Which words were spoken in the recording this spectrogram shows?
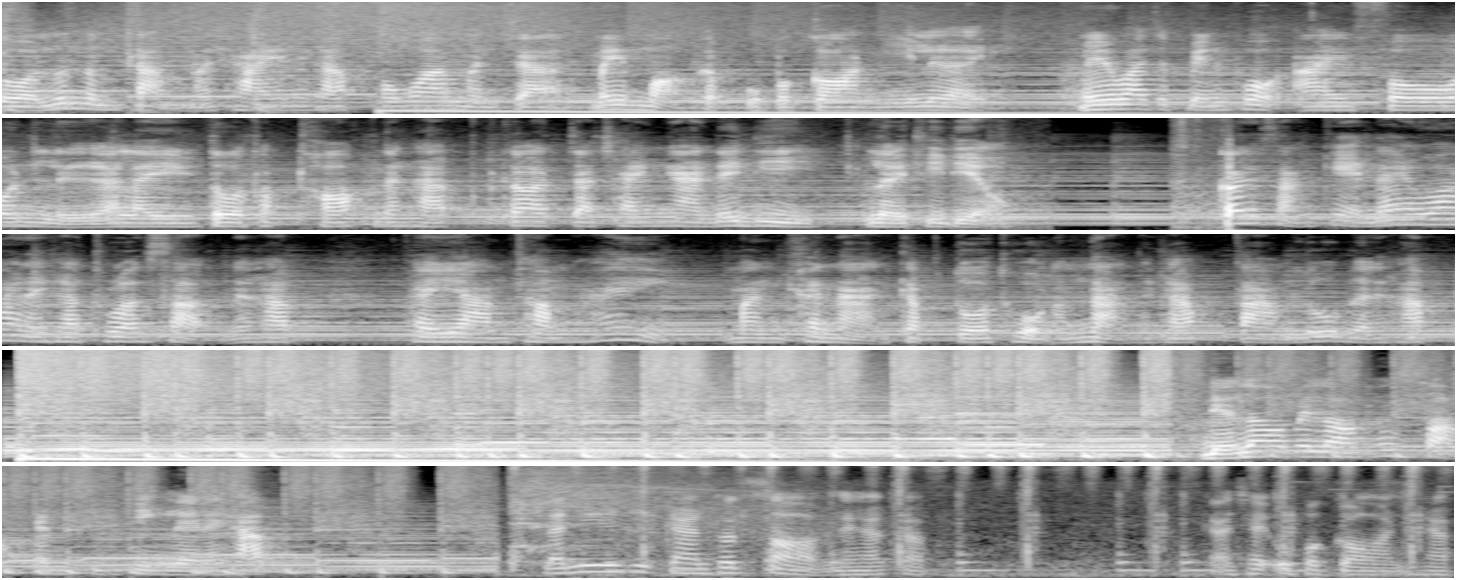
ตัวรุ่นต่ำๆมาใช้นะครับ เพราะว่ามันจะไม่เหมาะกับอุปกรณ์นี้เลย ไม่ว่าจะเป็นพวก iPhone หรืออะไรตัวท็อปๆนะครับ ก็จะใช้งานได้ดีเลยทีเดียว ก็จะสังเกตได้ว่านะครับโทรศัพท์นะครับ พยายามทำให้มันขนานกับตัวถ่วงน้ำหนักนะครับ ตามรูปเลยนะครับเดี๋ยวเราไปลองทดสอบกันจริง ๆ เลยนะครับ และนี่ก็คือการทดสอบนะครับกับ การใช้อุปกรณ์ครับ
